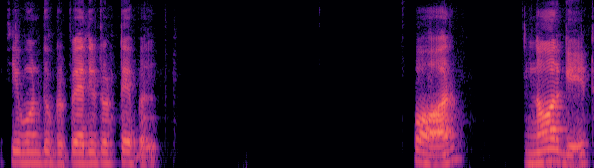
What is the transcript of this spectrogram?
if you want to prepare the truth table for NOR gate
